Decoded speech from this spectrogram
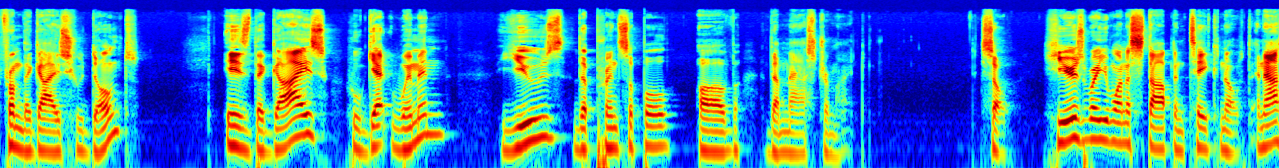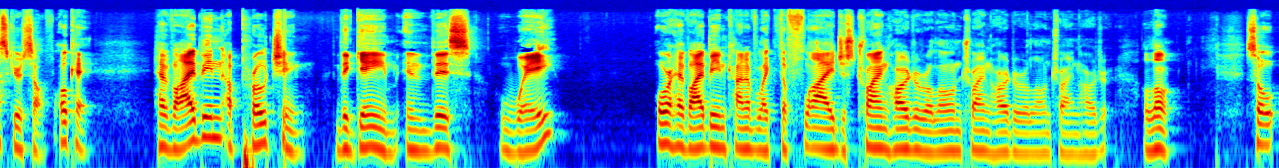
from the guys who don't is the guys who get women use the principle of the mastermind. So, here's where you want to stop and take note and ask yourself okay, have I been approaching the game in this way? Or have I been kind of like the fly, just trying harder alone, trying harder alone, trying harder alone? So,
